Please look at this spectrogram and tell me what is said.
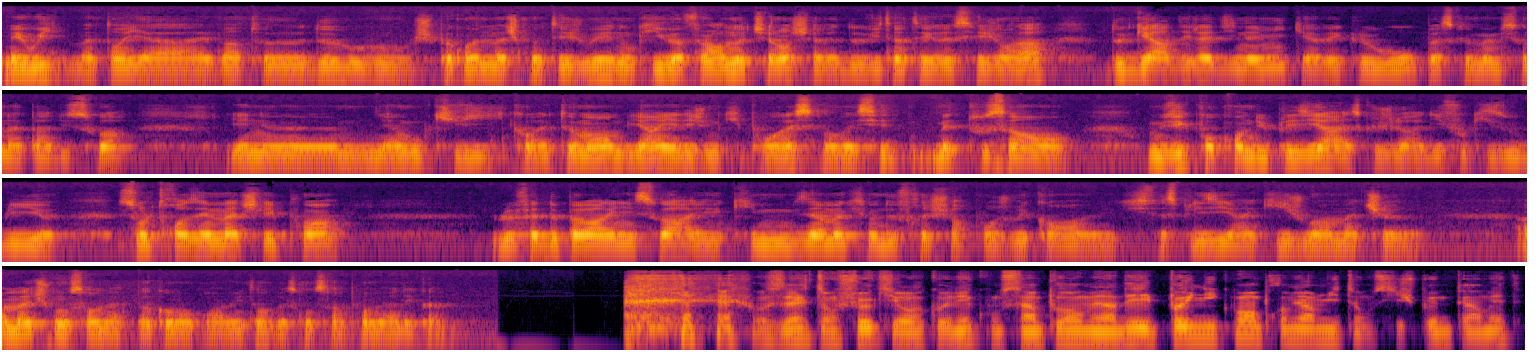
mais oui, maintenant il y a 22 ou je sais pas combien de matchs ont été joués. Donc il va falloir notre challenge, ça va être de vite intégrer ces gens-là, de garder la dynamique avec le groupe parce que même si on a perdu ce soir, il y, a un groupe qui vit correctement, bien. Il y a des jeunes qui progressent. Et on va essayer de mettre tout ça en, musique pour prendre du plaisir. Est-ce que je leur ai dit, il faut qu'ils oublient euh, sur le troisième match les points le fait de ne pas avoir gagné ce soir et qu'ils aient un maximum de fraîcheur pour jouer quand, euh, qu'ils se fassent plaisir et qu'ils jouent un match, euh, un match où on s'emmerde pas comme en première mi-temps parce qu'on s'est un peu emmerdé quand même. aux Alton Show qui reconnaît qu'on s'est un peu emmerdé, et pas uniquement en première mi-temps, si je peux me permettre.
